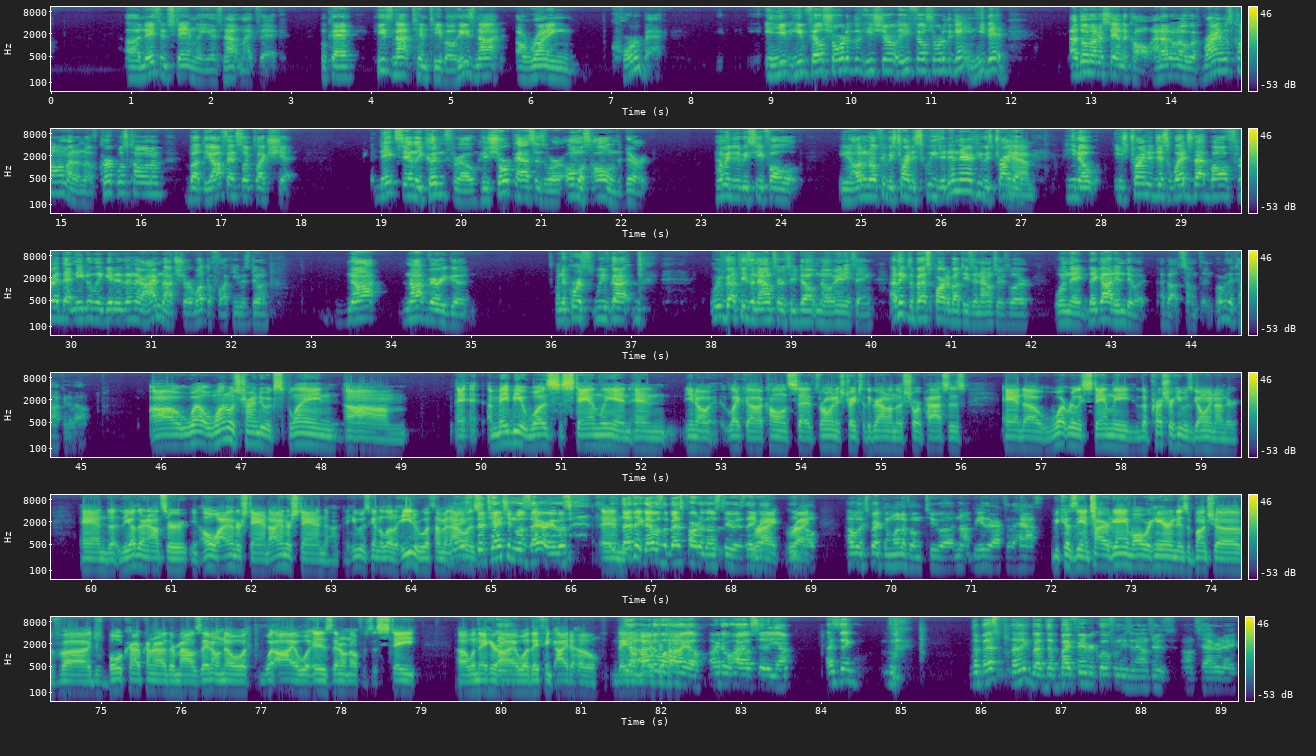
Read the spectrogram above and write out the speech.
Uh, Nathan Stanley is not Mike Vick. Okay, he's not Tim Tebow. He's not a running quarterback. He he fell short of the he show, he fell short of the game. He did. I don't understand the call, and I don't know if Brian was calling him. I don't know if Kirk was calling him, but the offense looked like shit. Nate Stanley couldn't throw. His short passes were almost all in the dirt. How many did we see fall? You know, I don't know if he was trying to squeeze it in there, if he was trying Yeah. to, you know, he's trying to just wedge that ball, thread that needle, and get it in there. I'm not sure what the fuck he was doing. Not, not very good. And of course, we've got, we've got these announcers who don't know anything. I think the best part about these announcers were when they they got into it about something. What were they talking about? Uh, well, one was trying to explain. Um, maybe it was Stanley, and and you know, like uh, Colin said, throwing it straight to the ground on those short passes, and uh, what really Stanley, the pressure he was going under. And uh, the other announcer, you know, oh, I understand, I understand. Uh, he was getting a little heated with him, and that was, the tension was there. It was. and I think that was the best part of those two. Is they Right, you right. know, I was expecting one of them to uh, not be there after the half. because the entire game, all we're hearing is a bunch of uh, just bull crap coming out of their mouths. They don't know what, what Iowa is. They don't know if it's a state. Uh, when they hear Yeah. Iowa, they think Idaho. They yeah, don't know. Idaho, Ohio, Idaho, Ohio City. Yeah, I think the best. I think the, my favorite quote from these announcers on Saturday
